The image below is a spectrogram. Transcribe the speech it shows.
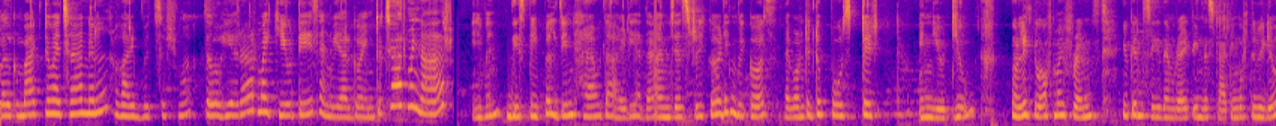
Welcome back to my channel vibe with Sushma so here are my cuties and we're going to Charminar even these people didn't have the idea that I'm just recording because I wanted to post it in YouTube only two of my friends you can see them right in the starting of the video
